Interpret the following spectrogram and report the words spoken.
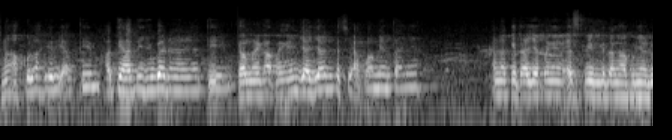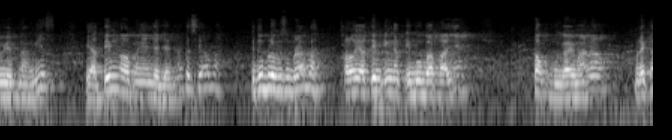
Karena aku lahir yatim. Hati-hati juga dengan yatim. Kalau mereka pengen jajan ke siapa mintanya? Anak kita aja pengen es krim kita nggak punya duit nangis. Yatim kalau pengen jajannya ke siapa? Itu belum seberapa. Kalau yatim ingat ibu bapaknya tok bagaimana? Mereka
